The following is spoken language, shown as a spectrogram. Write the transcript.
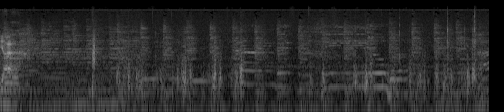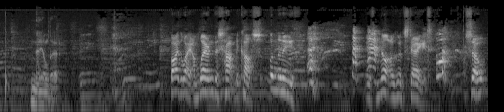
Yeah. Nailed it. By the way, I'm wearing this hat because underneath it's not a good state. So,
